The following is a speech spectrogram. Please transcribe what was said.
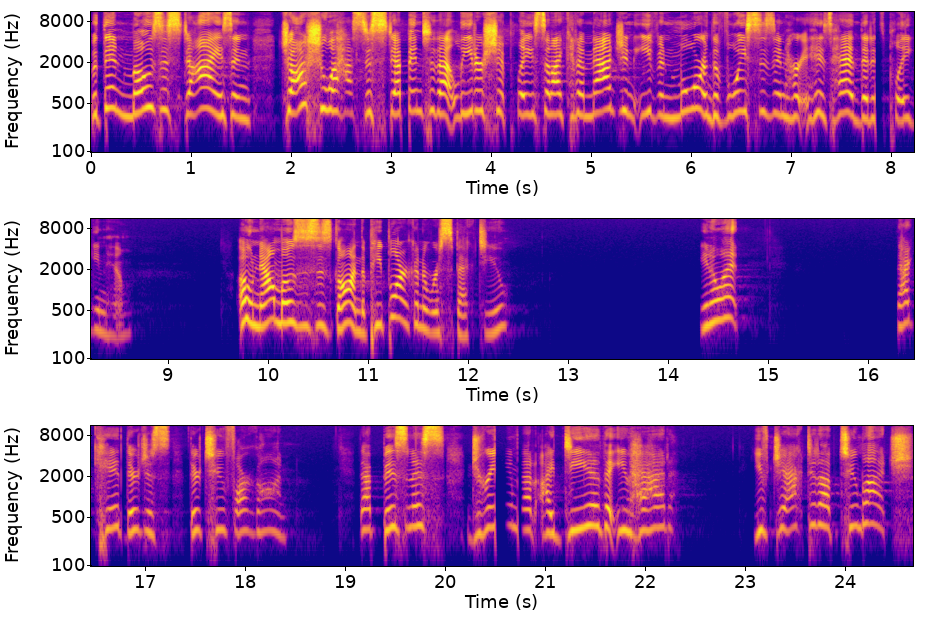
But then Moses dies, and Joshua has to step into that leadership place. And I can imagine even more the voices in her, his head that is plaguing him. Oh, now Moses is gone. The people aren't going to respect you. You know what? That kid, they're just, they're too far gone. That business dream, that idea that you had, you've jacked it up too much.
